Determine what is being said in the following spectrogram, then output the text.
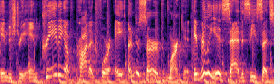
industry and creating a product for a underserved market. It really is sad to see such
